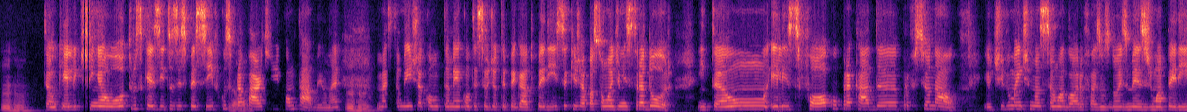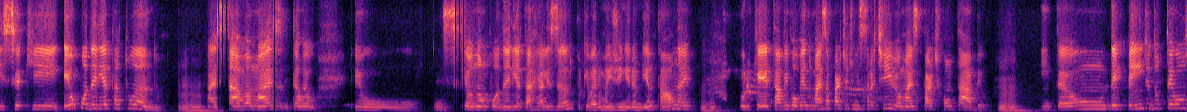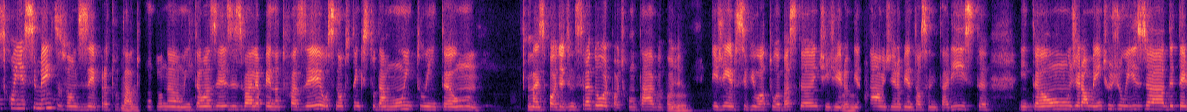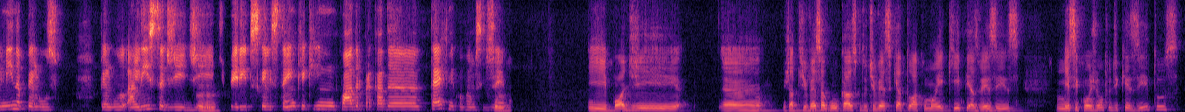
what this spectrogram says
Uhum. Então, que ele tinha outros quesitos específicos para a parte contábil, né? Uhum. Mas também já como também aconteceu de eu ter pegado perícia que já passou um administrador. Então, eles focam para cada profissional. Eu tive uma intimação agora, faz uns dois meses, de uma perícia que eu poderia estar atuando, uhum. mas estava mais. Então, eu, eu disse que eu não poderia estar realizando, porque eu era uma engenheira ambiental, né? Uhum. Porque estava envolvendo mais a parte administrativa, mais a parte contábil. Uhum. Então, depende dos teus conhecimentos, vamos dizer, para tu estar tá uhum. atuando ou não. Então, às vezes, vale a pena tu fazer, ou senão tu tem que estudar muito, então... Mas pode administrador, pode contábil, pode... Engenheiro civil atua bastante, engenheiro uhum. ambiental, engenheiro ambiental sanitarista. Então, geralmente o juiz já determina pelos pelo a lista de, de, uhum. de peritos que eles têm, que que enquadra para cada técnico, vamos dizer. Sim. Né? E pode é, já tivesse algum caso que tu tivesse que atuar com uma equipe, às vezes nesse conjunto de quesitos,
